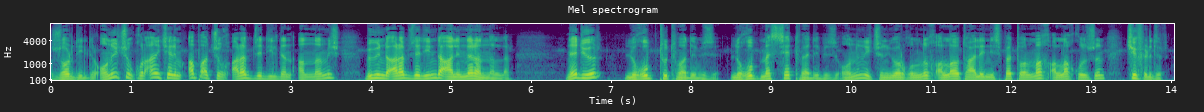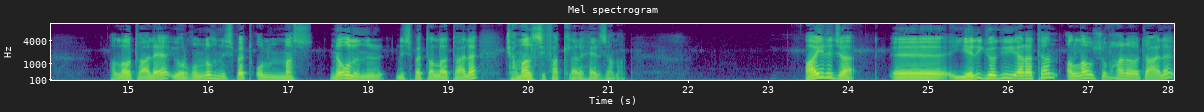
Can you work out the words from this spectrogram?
Zor dildir. Onun için Kur'an-ı Kerim apaçık Arapça dilden anlamış. Bugün de Arapça dilinde alimler anlarlar. Ne diyor? Lugub tutmadı bizi. Lugub messetmedi bizi. Onun için yorgunluk Allahu Teala'ya nispet olmak Allah korusun çifirdir. Allahu Teala'ya yorgunluk nispet olunmaz. Ne olunur nispet Allahu Teala? Kemal sıfatları her zaman. Ayrıca e, yeri göğü yaratan Allahu Subhanahu Teala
